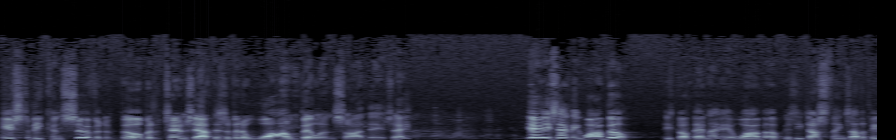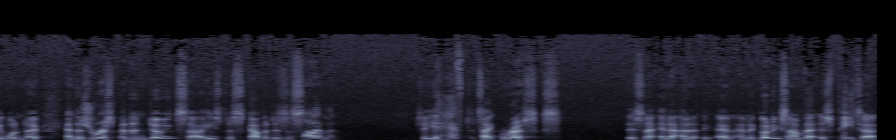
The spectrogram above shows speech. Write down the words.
he used to be conservative Bill, but it turns out there's a bit of Wild Bill inside there, see? Yeah, exactly, Wild Bill. He's got that name here, Wild Bill, because he does things other people wouldn't do. And there's risk, but in doing so, he's discovered his assignment. So you have to take risks. There's no, and, and, and a good example of that is Peter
